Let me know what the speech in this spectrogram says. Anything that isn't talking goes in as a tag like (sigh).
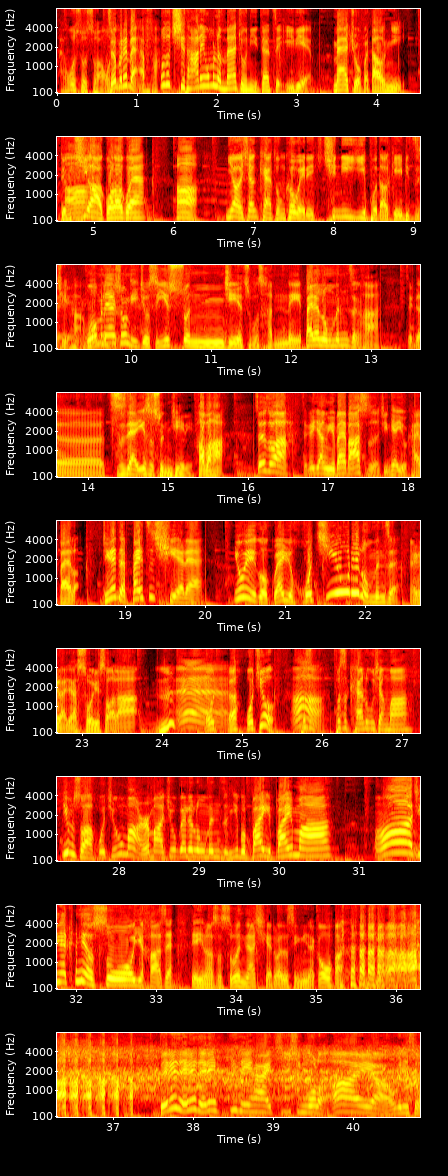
哎，我说实话，我这没得办法。我说其他的我们能满足你，但这一点满足不到你。对不起啊，郭老官啊，你要想看重口味的，请你移步到隔壁子去哈。我们两兄弟就是以纯洁著称的，摆的龙门阵哈。这个自然也是纯洁的，好不好？所以说啊，这个洋芋摆巴士今天又开摆了。今天在摆之前呢，有一个关于喝酒的龙门阵要给大家说一说啦。嗯，哎，喝喝酒啊，不是看录像吗？你不说啊，喝酒嘛，二马酒馆的龙门阵你不摆一摆吗？哦，今天肯定要说一下噻。哎，杨老师收了人家钱，都还是信人家搞啊？(laughs) 对的，对的，对的，你这下还提醒我了。哎呀，我跟你说。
